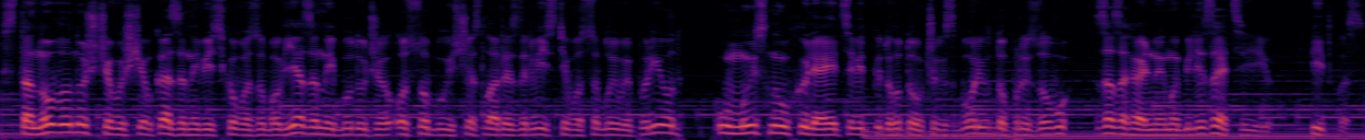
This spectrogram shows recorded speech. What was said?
Встановлено, що вищевказаний військовозобов'язаний, будучи особою з числа резервістів в особливий період, умисно ухиляється від підготовчих зборів до призову за загальною мобілізацією. Підпис.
